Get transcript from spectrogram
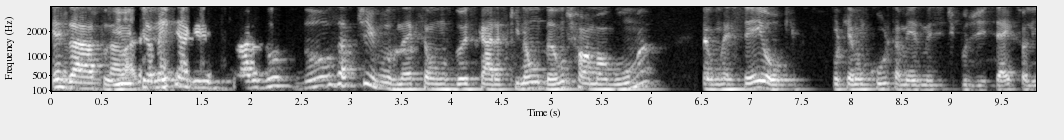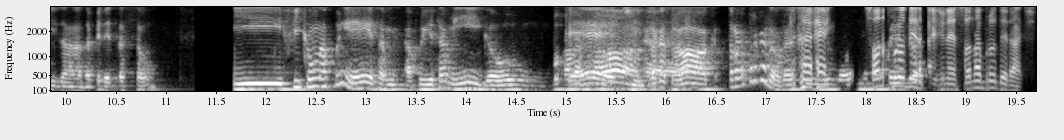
Exato. Tá lá. E também tem a guerra de espada dos, dos ativos, né? Que são os dois caras que não dão de forma alguma, tem algum receio, ou que porque não curta mesmo esse tipo de sexo ali da, da penetração. E ficam na punheta, a punheta amiga, ou boquete, Troca-troca. troca-troca. Troca-troca não, né? Só na broderagem, né? Só na broderagem.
